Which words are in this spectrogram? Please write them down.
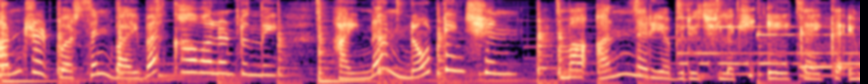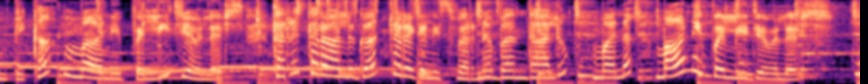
హండ్రెడ్ పర్సెంట్ బై బ్యాక్ కావాలంటుంది. అయినా నో టెన్షన్. మా అందరి అభిరుచులకి ఏకైక ఎంపిక మానేపల్లి జ్యువెలర్స్. తరతరాలుగా తరగని స్వర్ణ బంధాలు మన మానేపల్లి జ్యువెలర్స్.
